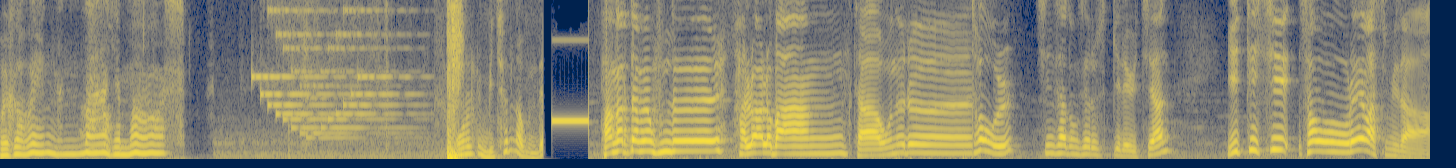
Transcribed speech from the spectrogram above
올가고 있는 나의 모습 오늘 좀 미쳤나 본데? 반갑다 명품들 할로 할로 방 자 오늘은 서울 신사동 세로스길에 위치한 ETC 서울에 왔습니다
